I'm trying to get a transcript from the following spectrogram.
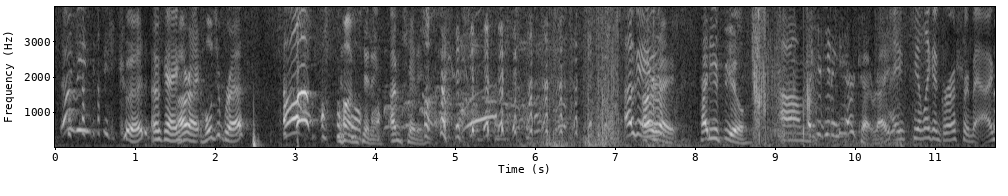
I mean, you could. Okay. All right, hold your breath. Oh! No, I'm kidding. I'm kidding. All Okay. right, how do you feel? Um, Like you're getting a haircut, right? I feel like a grocery bag.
